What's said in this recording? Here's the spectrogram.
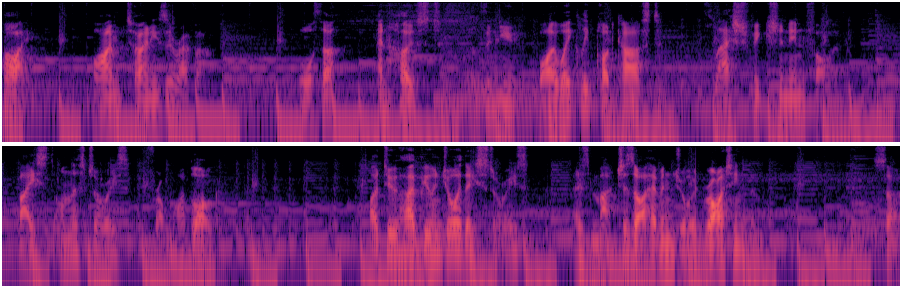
Hi, I'm Tony Zarafa, author and host of the new bi weekly podcast Flash Fiction in 5, based on the stories from my blog. I do hope you enjoy these stories as much as I have enjoyed writing them. So,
